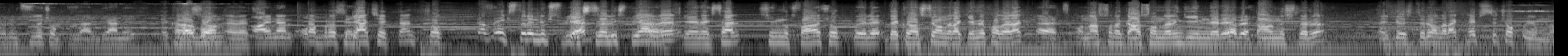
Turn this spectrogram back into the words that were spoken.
görüntüsü de çok güzeldi. Yani Dekorasyon, Dragon, evet. aynen. o Hatta burası şey. gerçekten çok biraz ekstra lüks bir yer. ekstra lüks bir yer Evet. ve geleneksel Çin mutfağına çok böyle dekorasyon olarak, yemek olarak Evet. Ondan sonra garsonların giyimleri, Tabii. davranışları, e, gösteri olarak hepsi çok uyumlu.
